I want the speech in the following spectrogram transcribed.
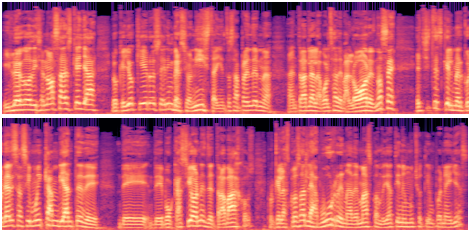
Y luego dicen, no, sabes que ya, lo que yo quiero es ser inversionista y entonces aprenden a, entrarle a la bolsa de valores, no sé. El chiste es que el mercurial es así muy cambiante de, de, vocaciones, de trabajos, porque las cosas le aburren además cuando ya tiene mucho tiempo en ellas.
